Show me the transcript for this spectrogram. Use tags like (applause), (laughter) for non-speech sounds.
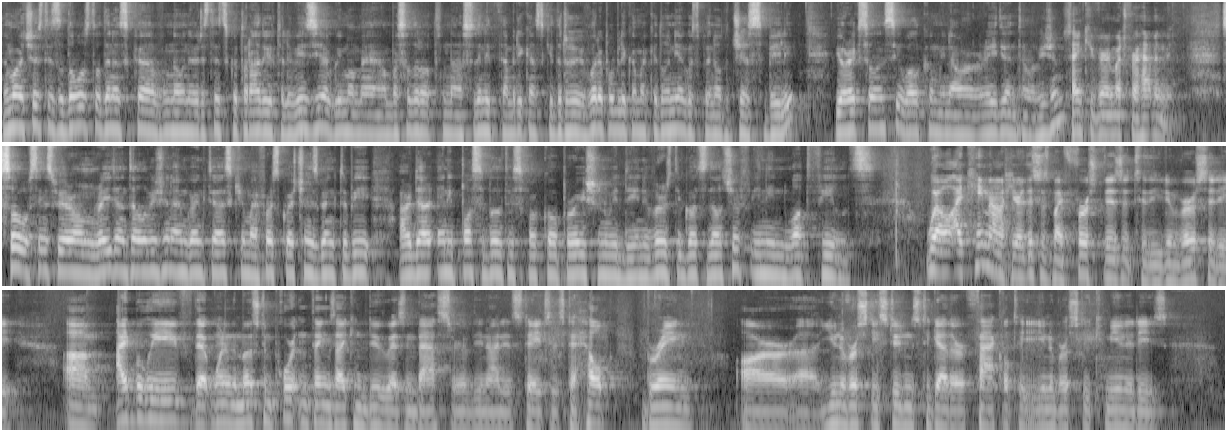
За моје чест и задоволство денеска на Универзитетското радио и телевизија го имаме амбасадорот на Соединетите Американски држави во Република Македонија, господинот Джес Бейли. Your Excellency, welcome in our radio and television. Thank you very much for having me. So, since we are on radio and television, I'm going to ask you, my first question is going to be, are there any possibilities for cooperation with the University Goce Delchev and in what fields? Well, I came out here, this is my first visit to the university, um, I believe that one of the most important things I can do as ambassador of the United States is to help bring our uh, university students together, faculty, university communities,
